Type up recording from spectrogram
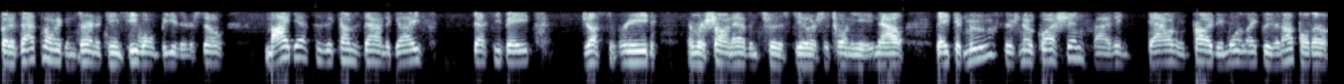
But if that's not a concern to teams, he won't be there. So my guess is it comes down to Guice, Jessie Bates, Justin Reid, and Rashaan Evans for the Steelers at 28. Now they could move. There's no question. I think down would probably be more likely than up. Although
